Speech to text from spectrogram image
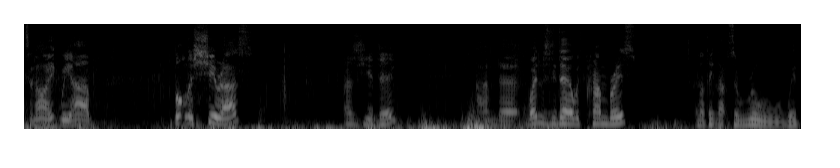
Tonight we have bottle of Shiraz, as you do, and uh, Wensleydale with cranberries. And I think that's a rule with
